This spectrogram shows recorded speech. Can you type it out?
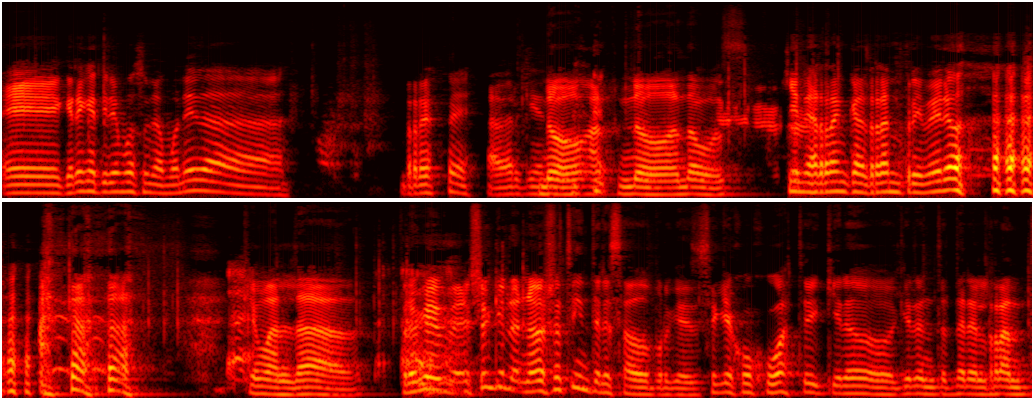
Eh, ¿Querés que tiremos una moneda? Refe, a ver quién, No, a- no, anda vos. quién arranca el run primero. Qué maldad. Pero que yo quiero, no, yo estoy interesado porque sé que vos jugaste y quiero, quiero entender el rant.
